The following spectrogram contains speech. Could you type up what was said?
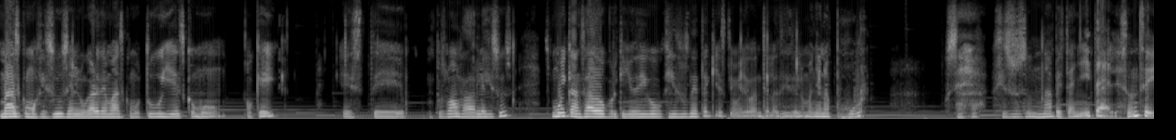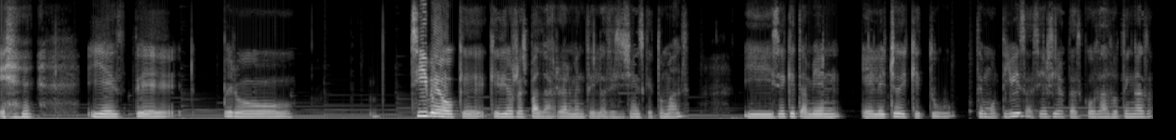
más como Jesús en lugar de más como tú y es como, ok, este, pues vamos a darle a Jesús. Es muy cansado porque yo digo, Jesús, neta, quieres que me levante a las 10 de la mañana por... O sea, Jesús, una pestañita a las 11. y este, pero sí veo que, Dios respalda realmente las decisiones que tomas y sé que también el hecho de que tú te motives a hacer ciertas cosas o tengas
